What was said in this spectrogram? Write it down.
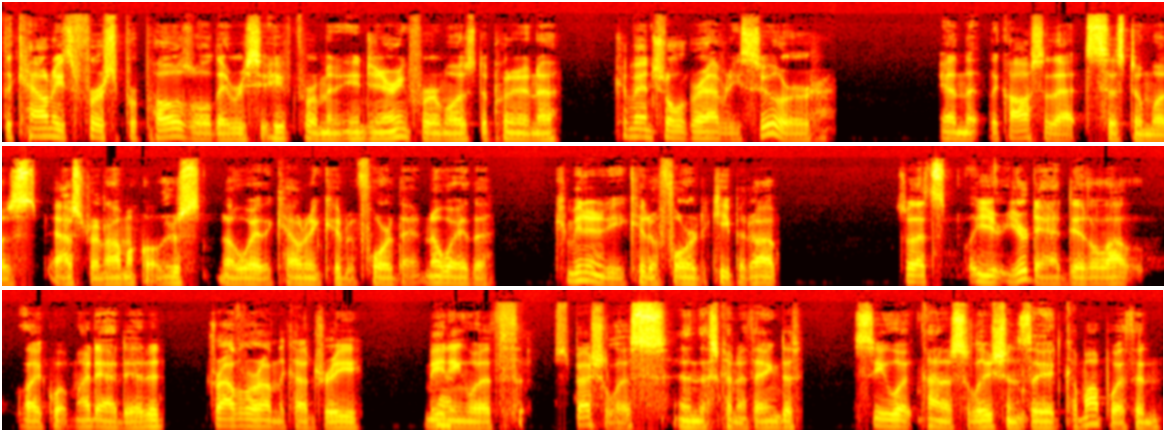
the county's first proposal they received from an engineering firm was to put in a conventional gravity sewer, and the, the cost of that system was astronomical. There's no way the county could afford that. No way the community could afford to keep it up. So that's your, your dad did a lot like what my dad did. It travel around the country meeting yeah. with specialists and this kind of thing to see what kind of solutions they had come up with. And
